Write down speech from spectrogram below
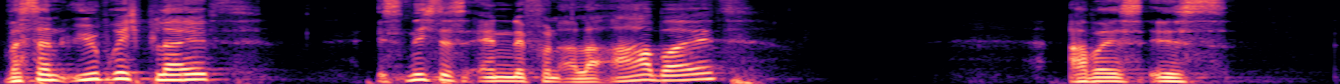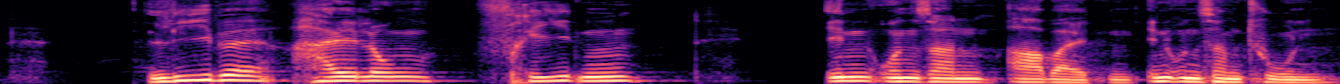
was dann übrig bleibt, ist nicht das Ende von aller Arbeit, aber es ist Liebe, Heilung, Frieden in unserem Arbeiten, in unserem Tun.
